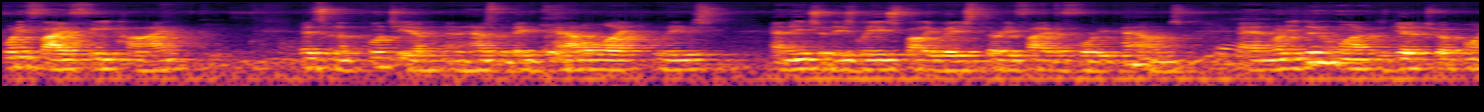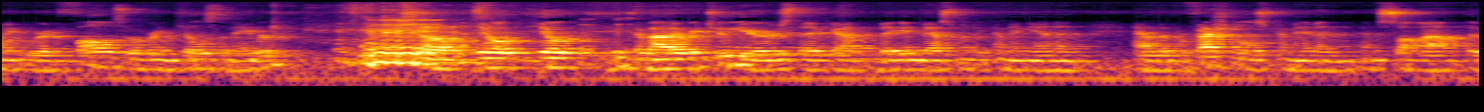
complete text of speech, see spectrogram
25 feet high. It's an opuntia and it has the big paddle-like leaves. And each of these leaves probably weighs 35 to 40 pounds. Yeah. And what he didn't want was get it to a point where it falls over and kills the neighbor. so he'll, he'll, about every two years, they've got big investment coming in and have the professionals come in and, and saw out the,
